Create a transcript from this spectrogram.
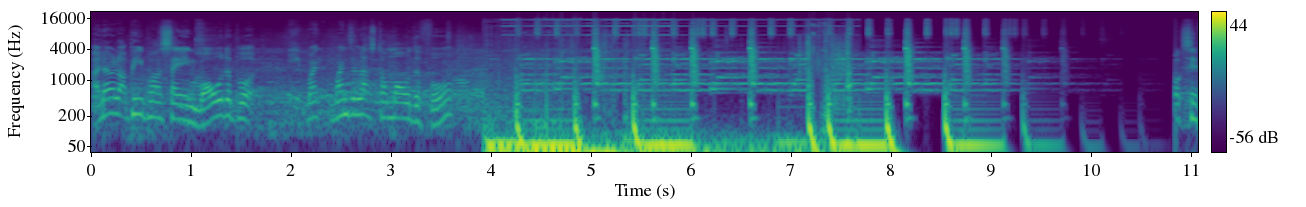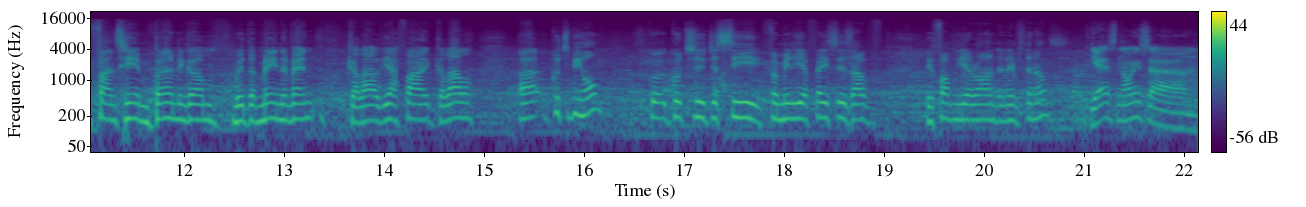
I know a lot of people are saying Wilder, but when, when's the last time Wilder fought? Boxing fans here in Birmingham with the main event, Galal Yafai. Galal, uh, good to be home. Good, good, to just see familiar faces, have your family around and everything else. Yeah, it's nice. Um,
